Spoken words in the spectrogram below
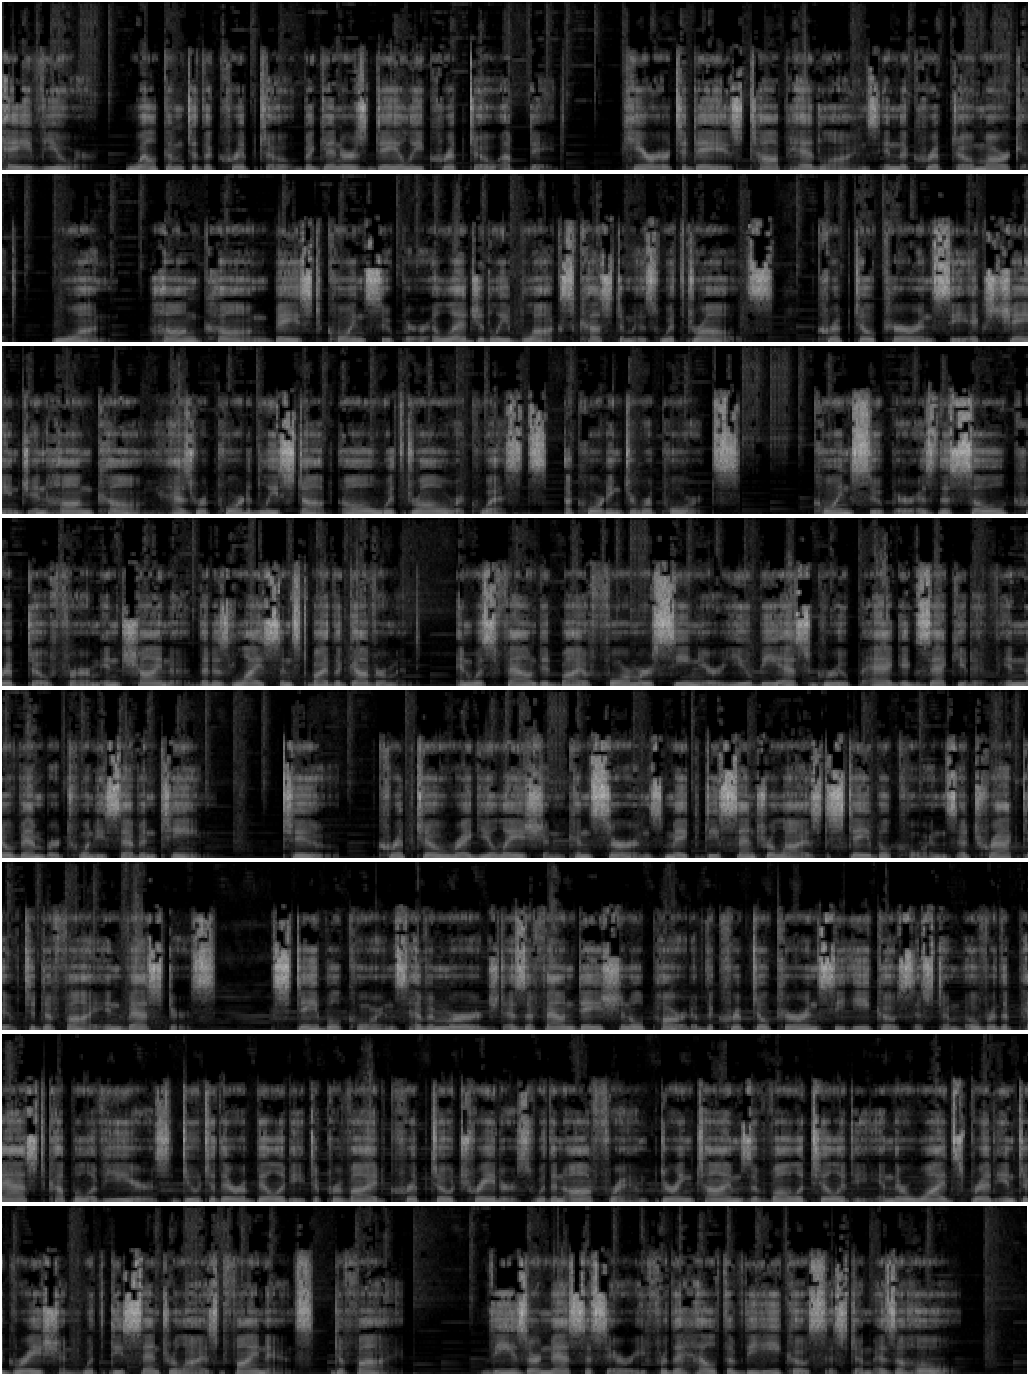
Hey viewer, welcome to the Crypto Beginners Daily Crypto Update. Here are today's top headlines in the crypto market. 1. Hong Kong based CoinSuper allegedly blocks customers' withdrawals. Cryptocurrency exchange in Hong Kong has reportedly stopped all withdrawal requests, according to reports. CoinSuper is the sole crypto firm in China that is licensed by the government and was founded by a former senior UBS Group AG executive in November 2017. 2. Crypto regulation concerns make decentralized stablecoins attractive to DeFi investors. Stablecoins have emerged as a foundational part of the cryptocurrency ecosystem over the past couple of years due to their ability to provide crypto traders with an off ramp during times of volatility and their widespread integration with decentralized finance, DeFi. These are necessary for the health of the ecosystem as a whole.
